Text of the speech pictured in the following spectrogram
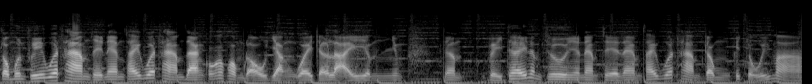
Còn bên phía West Ham thì anh em thấy West Ham đang có cái phong độ dần quay trở lại um, vị thế năm xưa nha anh em thì anh em thấy West Ham trong cái chuỗi mà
